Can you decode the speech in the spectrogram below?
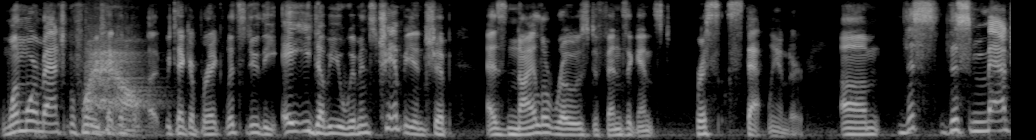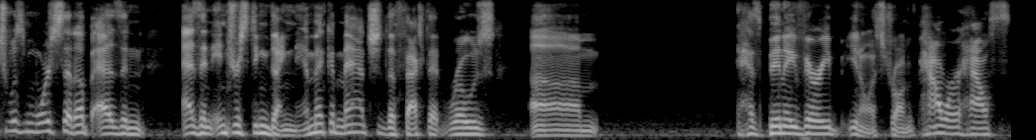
one more match before we take a we take a break. Let's do the AEW Women's Championship as Nyla Rose defends against Kris Statlander. Um, this this match was more set up as an as an interesting dynamic match. The fact that Rose um, has been a very you know a strong powerhouse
